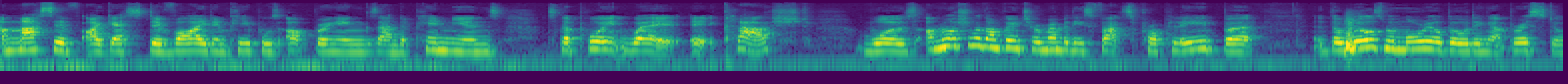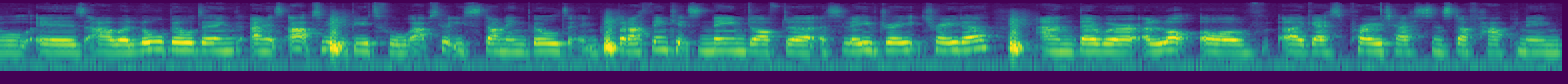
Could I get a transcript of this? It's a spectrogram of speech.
a massive i guess divide in people's upbringings and opinions to the point where it, it clashed was i'm not sure whether i'm going to remember these facts properly but the Wills Memorial Building at Bristol is our law building and it's absolutely beautiful, absolutely stunning building. But I think it's named after a slave tra- trader, and there were a lot of, I guess, protests and stuff happening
